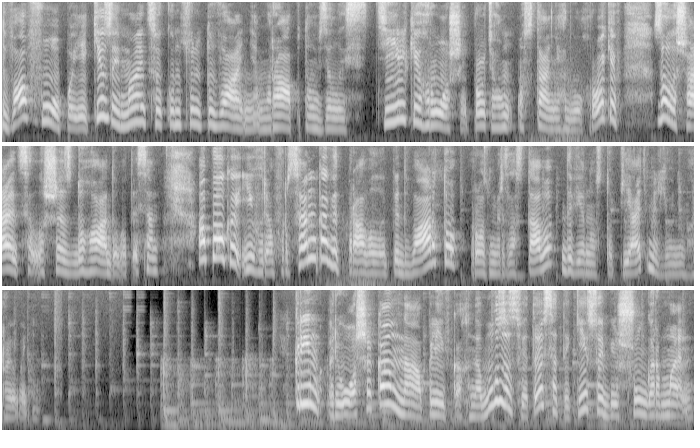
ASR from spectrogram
два ФОПи, які займаються консультуванням, раптом взяли стільки грошей протягом останніх двох років, залишається лише здогадуватися. А поки Ігоря Фурсенка відправили під варту, розмір застави 95 мільйонів гривень. Крім Рьошика, на плівках НАБУ засвітився такий собі шугармен.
